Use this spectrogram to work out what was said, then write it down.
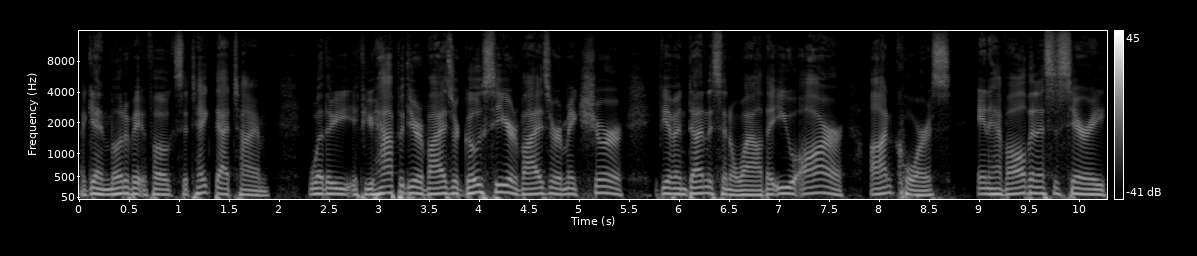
again motivate folks to take that time whether you, if you're happy with your advisor go see your advisor and make sure if you haven't done this in a while that you are on course and have all the necessary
